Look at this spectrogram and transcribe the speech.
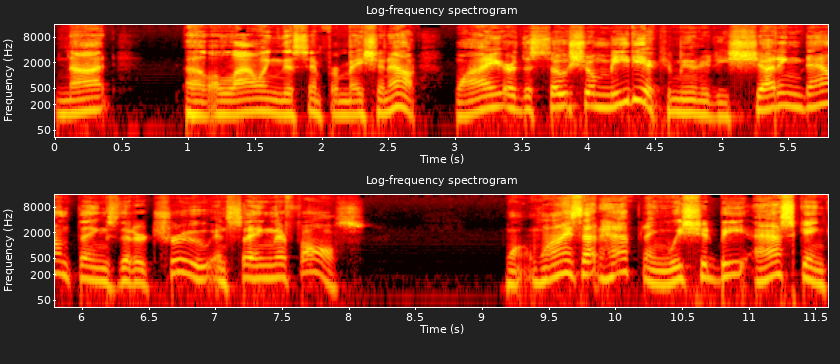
not uh, allowing this information out? Why are the social media communities shutting down things that are true and saying they're false? Why is that happening? We should be asking.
